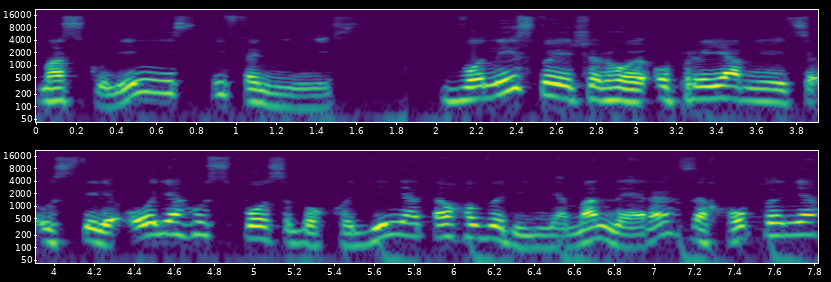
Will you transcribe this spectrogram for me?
маскулінність і фемінність. Вони своєю чергою оприявнюються у стилі одягу, способах ходіння та говоріння, манерах, захоплення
